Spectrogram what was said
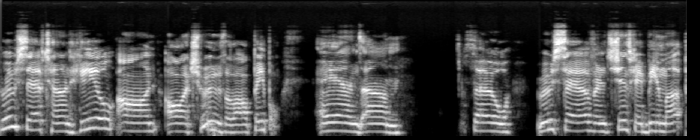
Rusev turned heel on R-Truth of all people. And um, so Rusev and Shinsuke beat him up.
